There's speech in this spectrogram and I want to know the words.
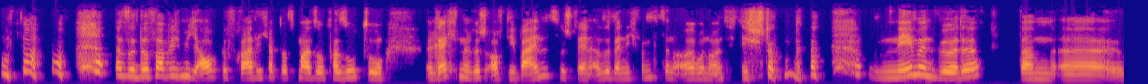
Also das habe ich mich auch gefragt. Ich habe das mal so versucht, so rechnerisch auf die Beine zu stellen. Also wenn ich 15,90 Euro die Stunde nehmen würde, dann äh,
